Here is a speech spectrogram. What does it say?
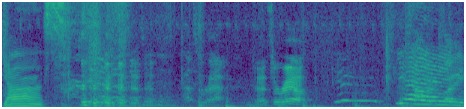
Yes. That's a wrap. That's a wrap. Yay.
